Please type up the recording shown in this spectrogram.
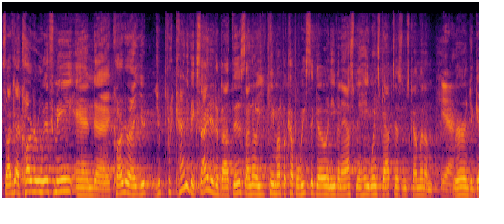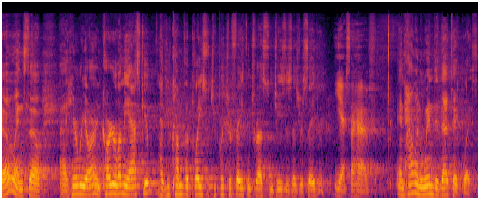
So I've got Carter with me, and uh, Carter, I, you're, you're kind of excited about this. I know you came up a couple weeks ago and even asked me, "Hey, when's baptism's coming?" I'm Yeah. raring to go, and so uh, here we are. And Carter, let me ask you: Have you come to the place that you put your faith and trust in Jesus as your Savior? Yes, I have. And how and when did that take place?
